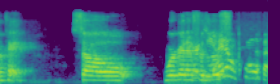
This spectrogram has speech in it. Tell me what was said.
Okay, so we're gonna for those. I don't qualify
